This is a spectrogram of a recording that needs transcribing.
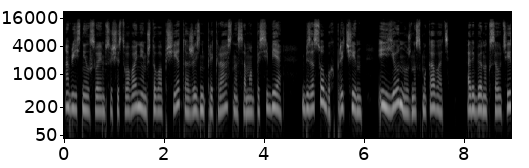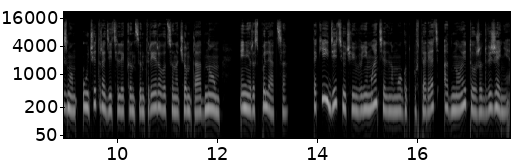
объяснил своим существованием, что вообще-то жизнь прекрасна сама по себе, без особых причин, и ее нужно смаковать. А ребенок с аутизмом учит родителей концентрироваться на чем-то одном и не распыляться. Такие дети очень внимательно могут повторять одно и то же движение.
